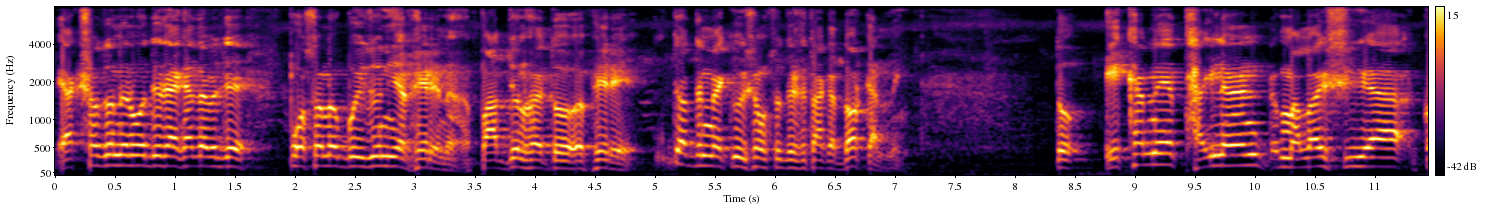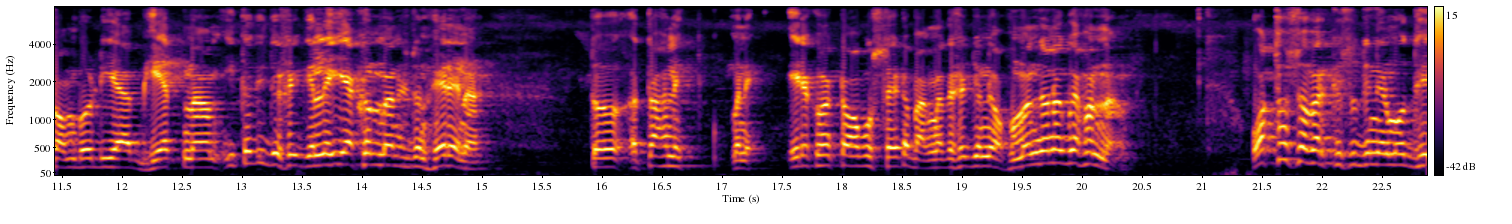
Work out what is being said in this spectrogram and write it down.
একশো জনের মধ্যে দেখা যাবে যে পঁচানব্বই জনই ফেরে না পাঁচজন হয়তো ফেরে যাদের নাকি ওই সমস্ত দেশে থাকার দরকার নেই। তো এখানে থাইল্যান্ড, মালয়েশিয়া, কম্বোডিয়া, ভিয়েতনাম ইত্যাদি দেশে গেলেই এখন মানুষজন হেরে না। তো তাহলে মানে এরকম একটা অবস্থা, এটা বাংলাদেশের জন্য অপমানজনক ব্যাপার না। অথচ আবার কিছুদিনের মধ্যে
